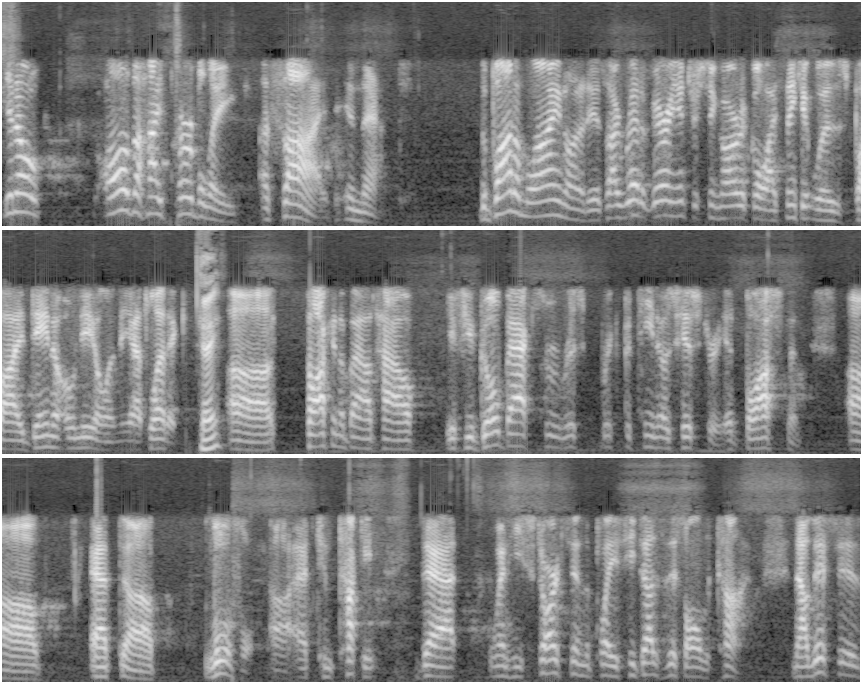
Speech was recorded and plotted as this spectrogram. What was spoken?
you know, all the hyperbole aside, in that, the bottom line on it is, I read a very interesting article. I think it was by Dana O'Neill in the Athletic, Okay. uh, talking about how if you go back through Rick, Rick Pitino's history at Boston, uh, at uh, Louisville, uh, at Kentucky, that when he starts in the place, he does this all the time. Now, this is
